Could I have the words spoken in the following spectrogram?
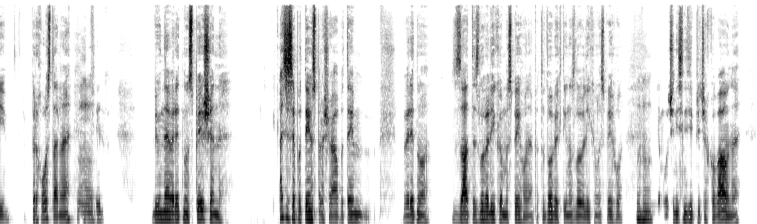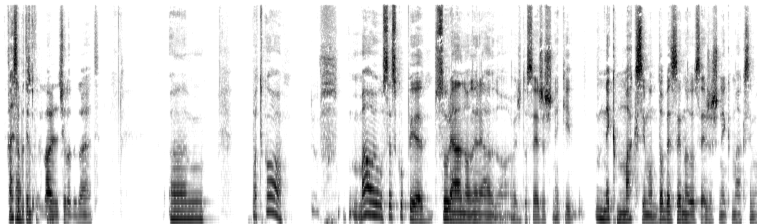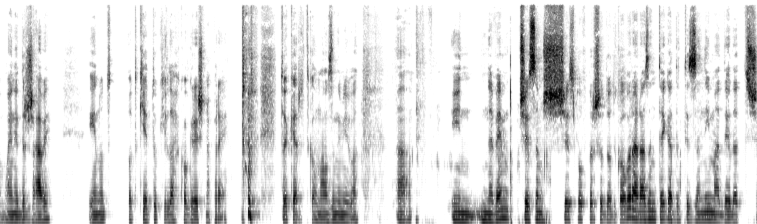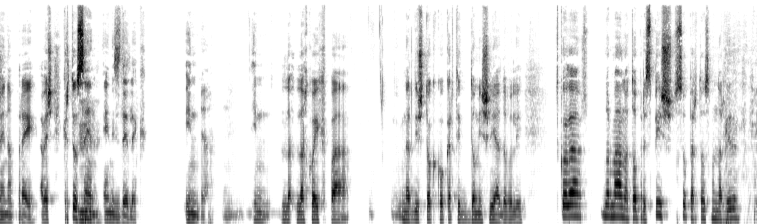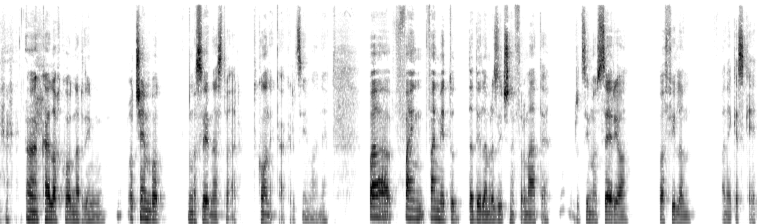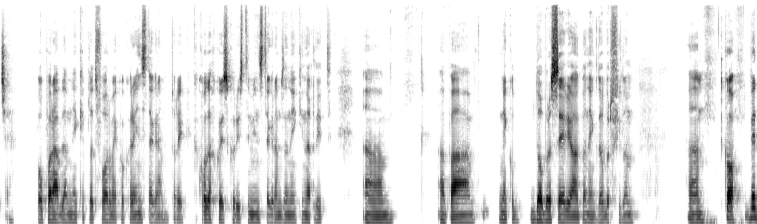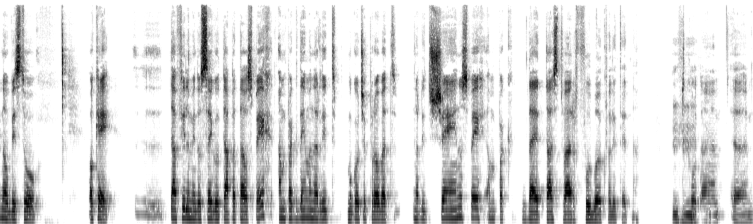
prehostar, ne? Mm -hmm. bil neverjetno uspešen. Kaj si se potem spraševal, potem verjetno za te zelo velikem uspehu, ne? pa tudi objektivno zelo velikem uspehu, mm -hmm. ki morda nisi niti pričakoval. Ne? Kaj se je potem v glavi začelo dogajati? Um, pa tako, malo vse skupaj je surrealno, nerealno, več dosežeš neki nek maksimum, dobesedno dosežeš nek maksimum v eni državi in od, od kje tukaj lahko greš naprej. to je kar tako malo zanimivo. Uh, in ne vem, če sem še sploh prišel do odgovora, razen tega, da te zanima delati še naprej. Veš, ker to je vse mm. en izdelek. In. Ja. in lahko jih pa narediš to, kar ti domišljija dovoli. Tako da normalno to prespiš, super, to smo naredili. Kaj lahko naredim, o čem bo naslednja stvar, tako nekako. Recimo, ne. Pa fajn, fajn mi je tudi, da delam različne formate, recimo serijo, pa film, pa neke skeče. Pa uporabljam neke platforme, kot je Instagram, torej kako lahko izkoristim Instagram za nekaj narediti. Um, pa neko dobro serijo ali pa nek dober film. Um, tako, vedno v bistvu, ok, ta film je dosegel ta pa ta uspeh, ampak da ima narediti, mogoče probat narediti še en uspeh, ampak da je ta stvar fulbol kvalitetna. Mm -hmm. Tako da um,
